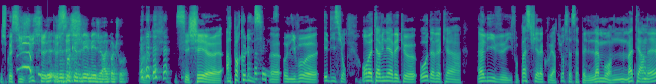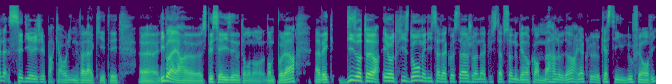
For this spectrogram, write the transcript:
je précise juste que je, je sens que je vais aimer, j'aurai pas le choix. C'est chez euh, HarperCollins, euh, au niveau euh, édition. On va terminer avec Aude, avec un, un livre, il faut pas se fier à la couverture, ça s'appelle L'amour maternel. C'est dirigé par Caroline Valla, qui était euh, libraire euh, spécialisée notamment dans, le polar, avec dix auteurs et autrices, dont Melissa D'Acosta, Johanna Gustafsson ou bien encore Marin Lodin. Rien que le casting nous fait envie.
